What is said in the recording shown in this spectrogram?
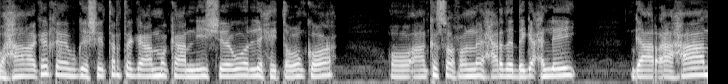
waxaa ka qayb gashay tartankan markaan nii sheego lix iyo toban koox oo aan ka soo xulnay xarada dhagaxley gaar ahaan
